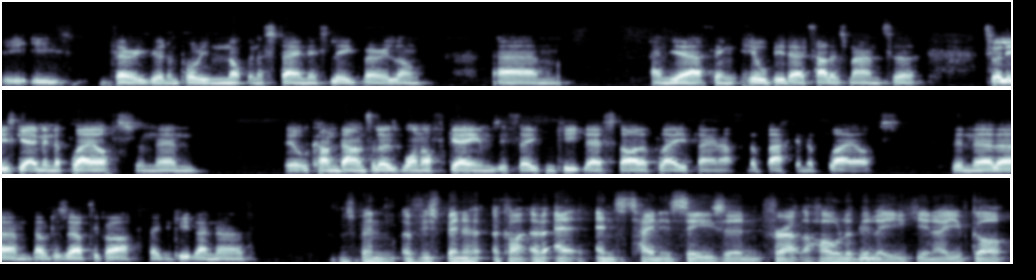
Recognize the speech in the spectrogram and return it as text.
he, he's very good and probably not going to stay in this league very long. Um, and yeah, I think he'll be their talisman to to at least get him in the playoffs, and then it'll come down to those one-off games. If they can keep their style of play playing out for the back in the playoffs, then they'll um, they'll deserve to go up if they can keep their nerve. It's been it's been a, a kind of entertaining season throughout the whole of the mm. league. You know, you've got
